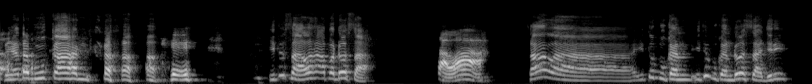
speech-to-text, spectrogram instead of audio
Ternyata bukan. Oke. Okay. itu salah apa dosa? Salah. Salah. Itu bukan itu bukan dosa. Jadi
